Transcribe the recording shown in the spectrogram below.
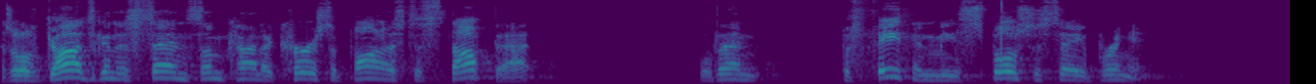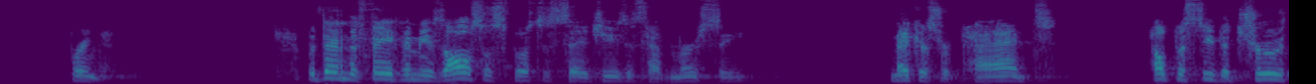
And so if God's going to send some kind of curse upon us to stop that, well, then the faith in me is supposed to say, bring it. Bring it. But then the faith in me is also supposed to say, Jesus, have mercy. Make us repent. Help us see the truth.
